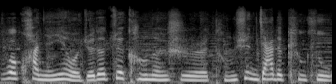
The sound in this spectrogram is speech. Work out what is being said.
不过跨年夜，我觉得最坑的是腾讯家的 QQ。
